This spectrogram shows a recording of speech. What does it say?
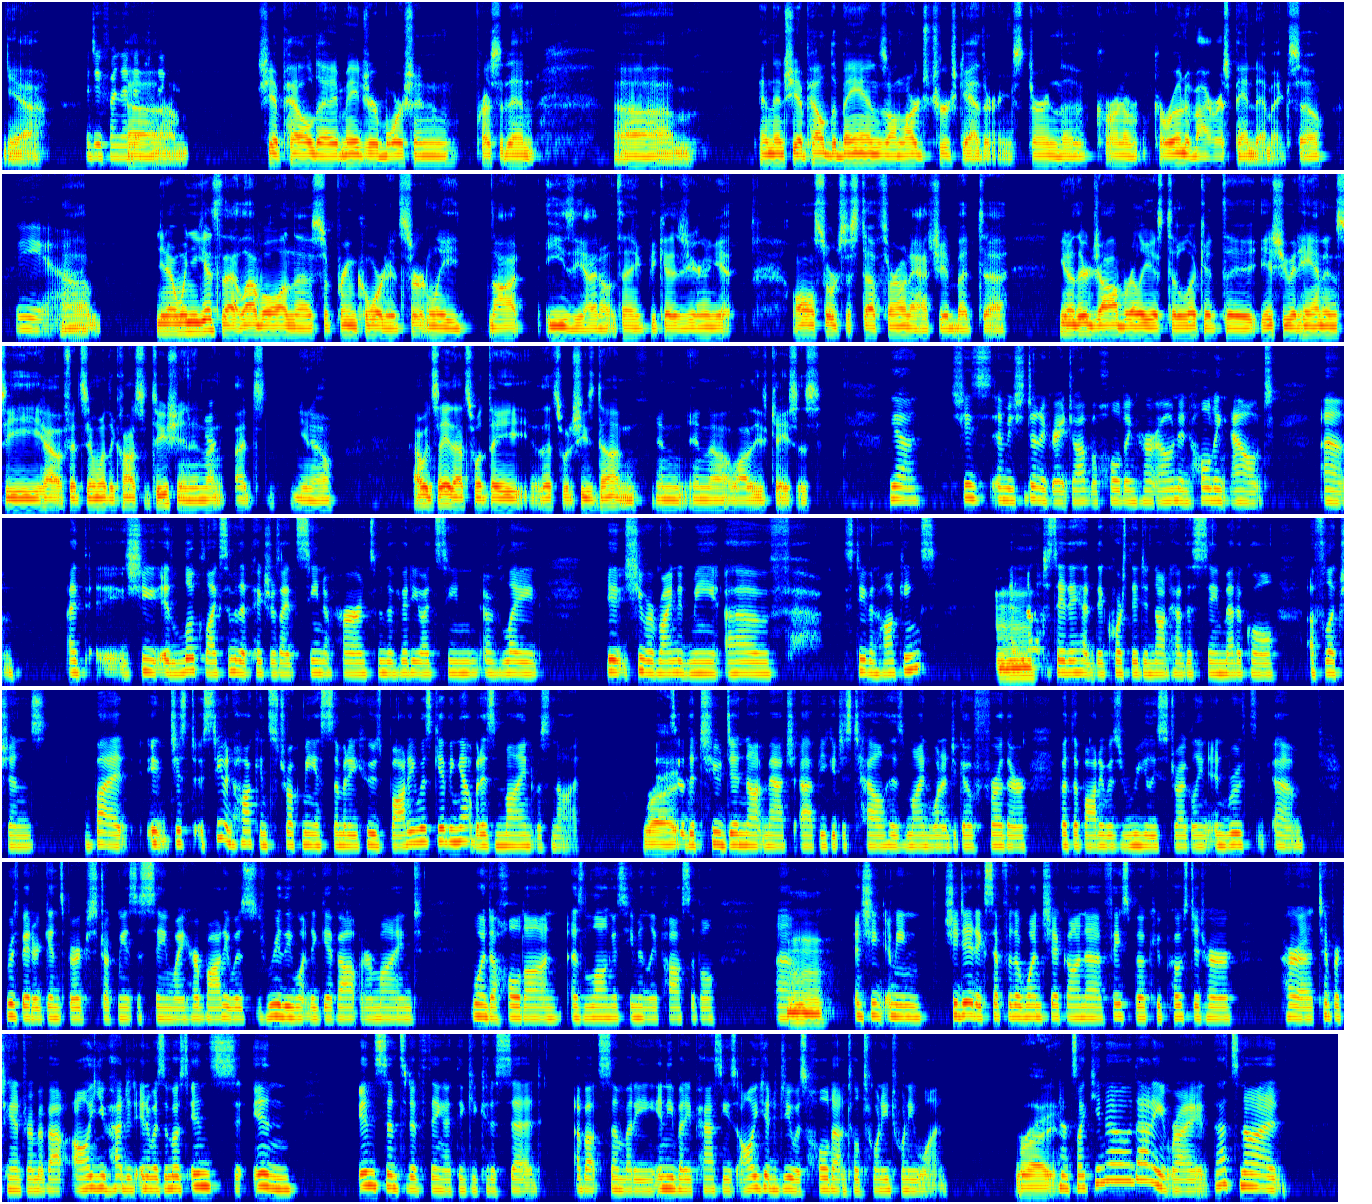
yeah, I do find that interesting. um, she upheld a major abortion precedent, um, and then she upheld the bans on large church gatherings during the corona, coronavirus pandemic. So, Yeah. um, you know, when you get to that level on the Supreme Court, it's certainly not easy. I don't think because you're going to get all sorts of stuff thrown at you, but. Uh, you know, their job really is to look at the issue at hand and see how it fits in with the Constitution, and that's you know, I would say that's what they that's what she's done in in a lot of these cases. Yeah, she's. I mean, she's done a great job of holding her own and holding out. Um, I she it looked like some of the pictures I'd seen of her and some of the video I'd seen of late. It, she reminded me of Stephen Hawking's. And Mhm. not to say they had, of course, they did not have the same medical afflictions, but it just Stephen Hawking struck me as somebody whose body was giving out, but his mind was not. Right. So the two did not match up. You could just tell his mind wanted to go further, but the body was really struggling. And Ruth um, Ruth Bader Ginsburg struck me as the same way. Her body was really wanting to give out, but her mind wanted to hold on as long as humanly possible. Um, Mhm. And she, I mean, she did, except for the one chick on uh, Facebook who posted her her uh, temper tantrum about all you had to, and it was the most ins in insensitive thing I think you could have said about somebody, anybody passing. Is all you had to do was hold out until 2021. Right. And it's like, you know, that ain't right. That's not.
